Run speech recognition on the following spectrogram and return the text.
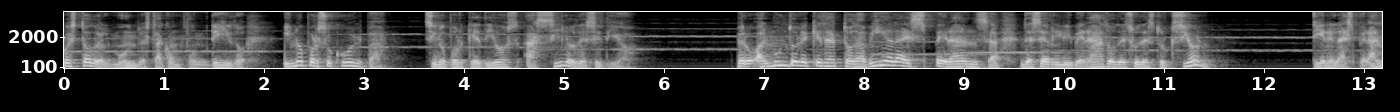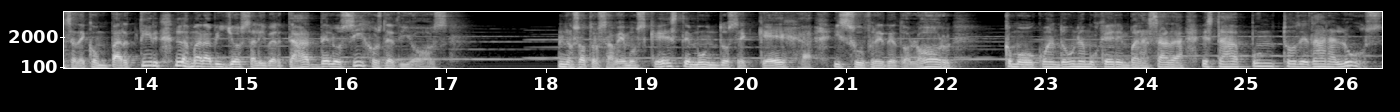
pues todo el mundo está confundido y no por su culpa, sino porque Dios así lo decidió. Pero al mundo le queda todavía la esperanza de ser liberado de su destrucción. Tiene la esperanza de compartir la maravillosa libertad de los hijos de Dios. Nosotros sabemos que este mundo se queja y sufre de dolor, como cuando una mujer embarazada está a punto de dar a luz.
